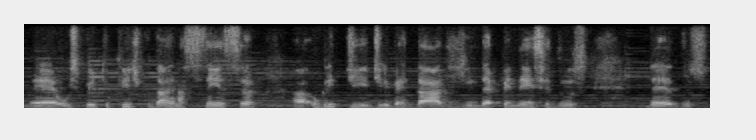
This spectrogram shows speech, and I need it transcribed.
Né? O espírito crítico da Renascença, o grito de, de liberdade, de independência dos, de, dos,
